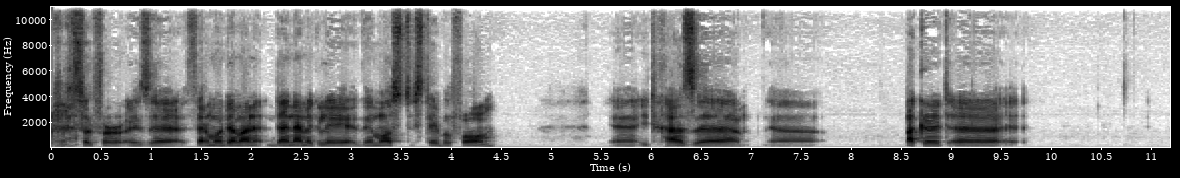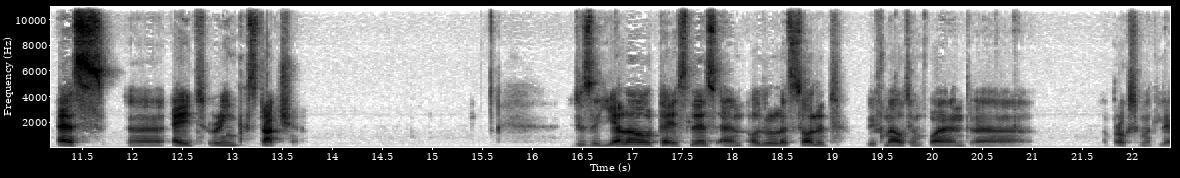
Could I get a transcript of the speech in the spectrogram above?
sulfur is uh, thermodynamically the most stable form it has a, uh, S8 ring structure. It is a yellow, tasteless, and odorless solid with melting point uh, approximately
